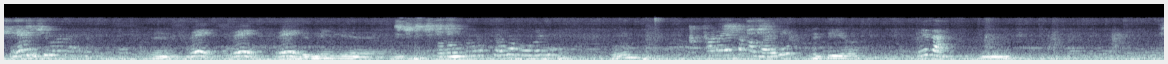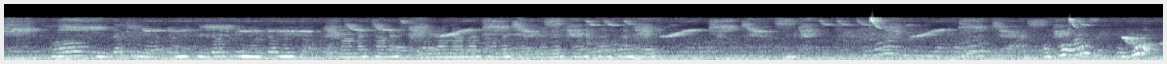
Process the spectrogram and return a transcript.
Eh, weh, weh, weh Demi Orang tua siapa mau sih? burung Kalau itu kembali Itu ya. Iya dah? Hmm. Oh, pintar pintar pintar peringatan aja. Nanas, nanas, nanas, nanas, nanas, nanas, nanas, nanas. Empuk,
